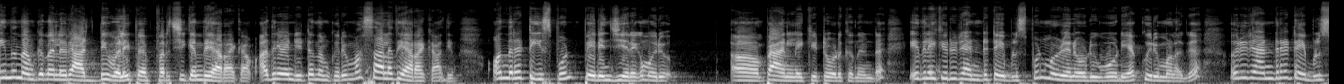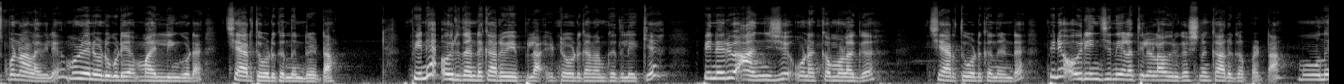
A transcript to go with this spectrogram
ഇന്ന് നമുക്ക് നല്ലൊരു അടിപൊളി പെപ്പർ ചിക്കൻ തയ്യാറാക്കാം. അതിന് വേണ്ടിയിട്ട് നമുക്കൊരു മസാല തയ്യാറാക്കാം ആദ്യം. ഒന്നര ടീസ്പൂൺ പെരിഞ്ജീരകം ഒരു പാനിലേക്ക് ഇട്ട് കൊടുക്കുന്നുണ്ട്. ഇതിലേക്ക് ഒരു രണ്ട് ടേബിൾ സ്പൂൺ മുഴുവനോട് കൂടിയ കുരുമുളക് ഒരു രണ്ടര ടേബിൾ സ്പൂൺ അളവിൽ മുഴുവനോട് കൂടിയ മല്ലിയും കൂടെ ചേർത്ത് കൊടുക്കുന്നുണ്ട് കേട്ടോ. പിന്നെ ഒരു തണ്ട് കറിവേപ്പില ഇട്ട് കൊടുക്കാം നമുക്കിതിലേക്ക്. പിന്നെ ഒരു അഞ്ച് ഉണക്കമുളക് ചേർത്ത് കൊടുക്കുന്നുണ്ട്. പിന്നെ ഒരു ഇഞ്ച് നീളത്തിലുള്ള ഒരു കഷ്ണം കറുകപ്പെട്ട മൂന്ന്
